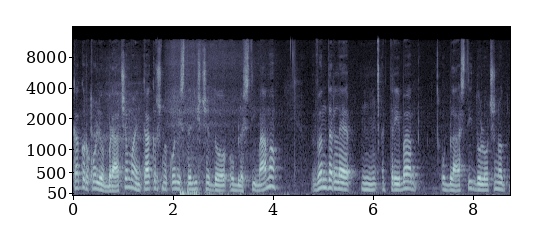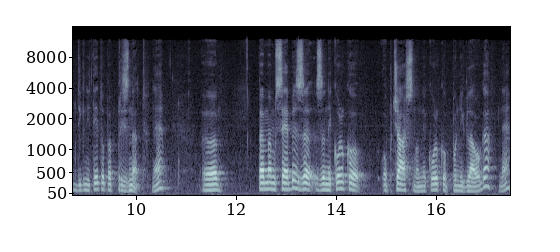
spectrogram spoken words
kakorkoli obračamo in kakršnokoli stališče do oblasti imamo, vendarle m, treba oblasti določeno digniteto pa priznati. Ne? Uh, pa imam sebe za, za nekoliko občasno, nekoliko poniglavga, ne?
